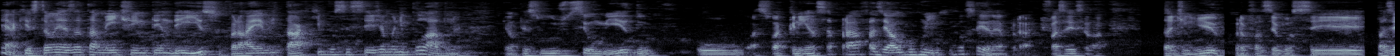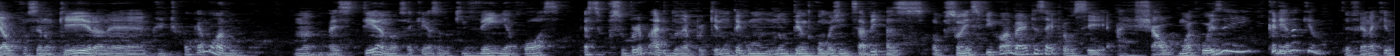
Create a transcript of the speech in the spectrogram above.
É, a questão é exatamente entender isso para evitar que você seja manipulado, né? Que uma pessoa use o seu medo ou a sua crença para fazer algo ruim com você, né? Para fazer, sei lá, dar dinheiro, para fazer você fazer algo que você não queira, né? De, de qualquer modo né? mas ter a nossa crença do que vem após é super válido, né? Porque não tem como, não tendo como a gente saber, as opções ficam abertas aí para você achar alguma coisa e criar naquilo, defender naquilo.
